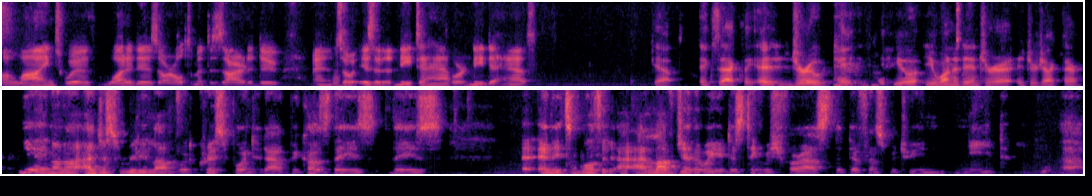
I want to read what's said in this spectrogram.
aligns with what it is our ultimate desire to do? And mm-hmm. so, is it a need to have or a need to have? Yeah. Exactly. Uh, Drew, take, you you wanted to inter, interject there. Yeah, no, no. I just really loved what Chris pointed out because there's there's and it's both. I, I love Jay the way you distinguish for us the difference between need, uh,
